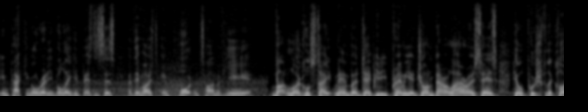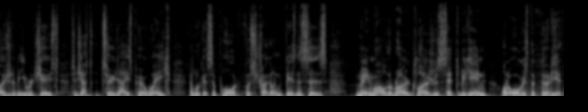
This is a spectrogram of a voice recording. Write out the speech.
impacting already beleaguered businesses at their most important time of year. But local state member Deputy Premier John Barilaro says he'll push for the closure to be reduced to just two days per week and look at support for struggling businesses. Meanwhile, the road closure is set to begin on August the 30th.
